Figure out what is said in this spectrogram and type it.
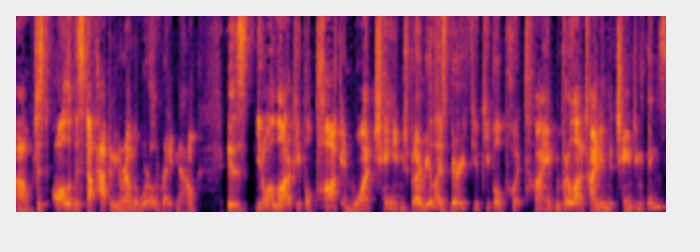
um, just all of the stuff happening around the world right now is, you know, a lot of people talk and want change, but I realize very few people put time, we put a lot of time into changing things.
